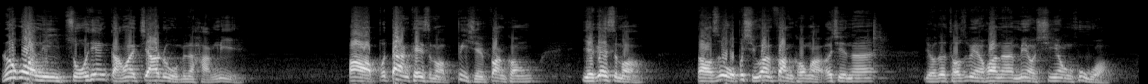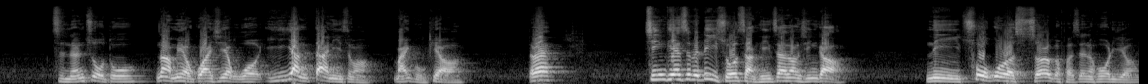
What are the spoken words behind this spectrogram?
如果你昨天赶快加入我们的行列，啊，不但可以什么避险放空，也可以什么，老师我不习惯放空啊，而且呢，有的投资品的话呢，没有信用户哦，只能做多，那没有关系啊，我一样带你什么买股票啊，对不对？今天是不是利索涨停再创新高？你错过了十二个 percent 的获利哦，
